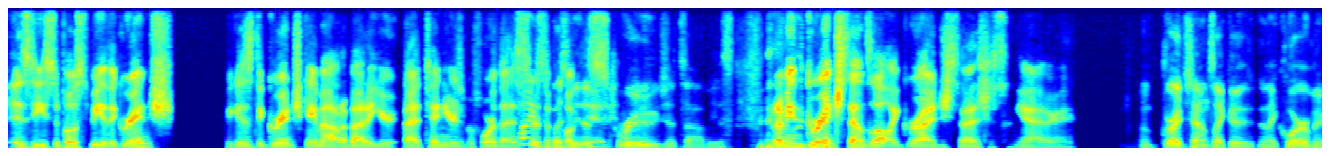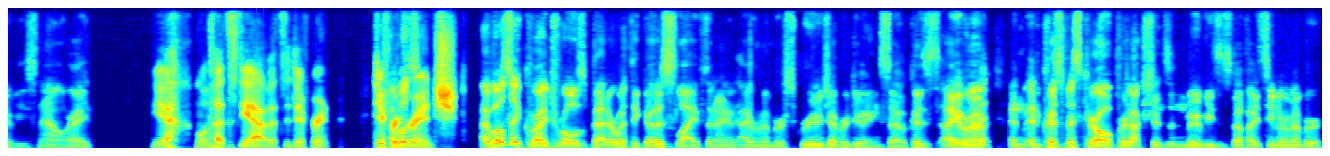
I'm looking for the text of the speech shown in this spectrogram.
is he supposed to be the Grinch? Because the Grinch came out about a year, uh, ten years before this, Well, or the supposed book to be the did. Scrooge. That's obvious. But I mean, Grinch sounds a lot like Grudge, so it's just yeah, okay. Well, Grudge sounds like a like horror movies now, right? Yeah. Well, that's yeah, that's a different, different s- Grinch. I will say Grudge rolls better with the ghost life than I, I remember Scrooge ever doing so because I remember and, in Christmas Carol productions and movies and stuff I seem to remember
